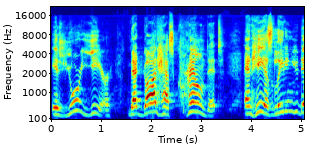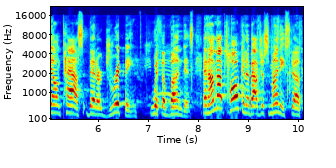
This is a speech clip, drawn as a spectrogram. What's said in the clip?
is your year that God has crowned it and He is leading you down paths that are dripping with abundance. And I'm not talking about just money stuff,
